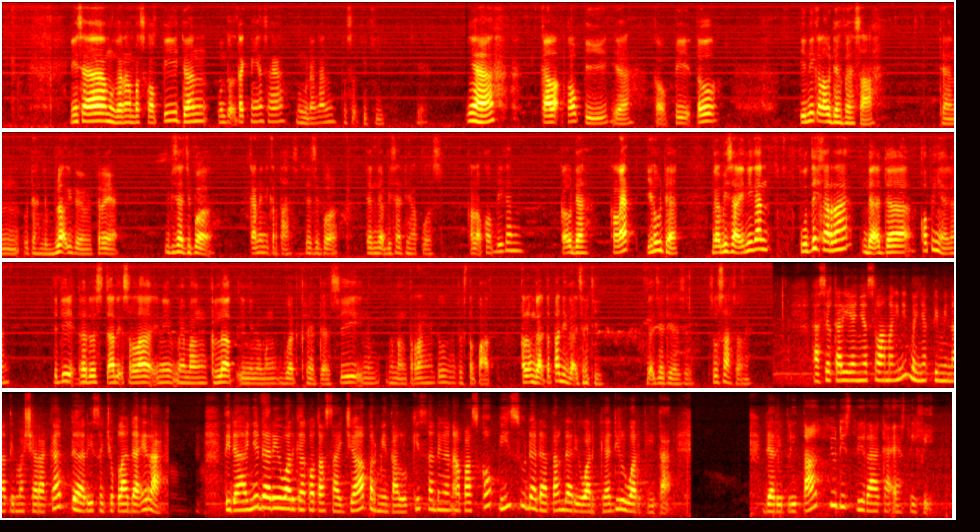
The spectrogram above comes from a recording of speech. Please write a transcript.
Ini saya menggunakan ampas kopi dan untuk tekniknya saya menggunakan tusuk gigi. Ya, ya kalau kopi ya kopi itu ini kalau udah basah dan udah deblok gitu ya ini bisa jebol karena ini kertas bisa jebol dan nggak bisa dihapus. Kalau kopi kan kalau udah kelet ya udah nggak bisa. Ini kan putih karena nggak ada kopinya kan? Jadi harus cari sela ini memang gelap ini memang buat gradasi ini memang terang itu harus tepat. Kalau nggak tepat ya nggak jadi. Nggak jadi hasil. Susah soalnya. Hasil karyanya selama ini banyak diminati masyarakat dari sejumlah daerah. Tidak hanya dari warga kota saja, permintaan lukisan dengan ampas kopi sudah datang dari warga di luar Blitar. Dari Blitar, Yudhistira KSTV.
